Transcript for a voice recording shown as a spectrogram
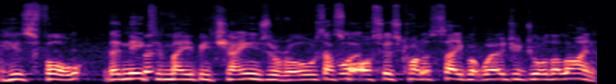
his fault. They need to maybe change the rules. That's what Oscar's trying to say. But where do you draw the line?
